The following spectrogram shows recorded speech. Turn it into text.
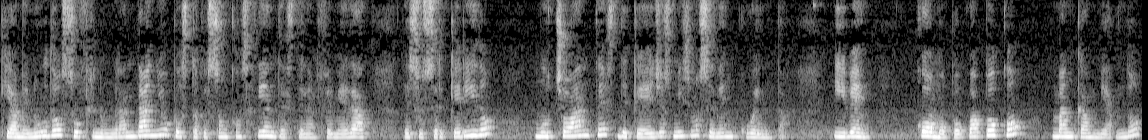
que a menudo sufren un gran daño puesto que son conscientes de la enfermedad de su ser querido mucho antes de que ellos mismos se den cuenta y ven cómo poco a poco van cambiando,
